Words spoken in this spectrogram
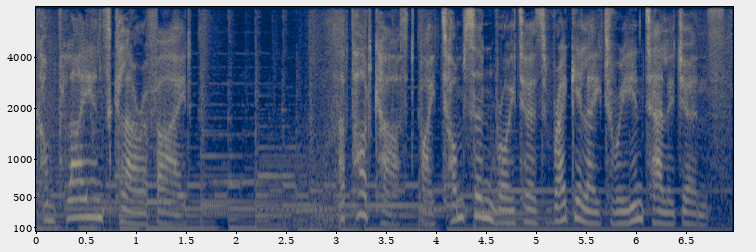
Compliance Clarified, a podcast by Thomson Reuters Regulatory Intelligence.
